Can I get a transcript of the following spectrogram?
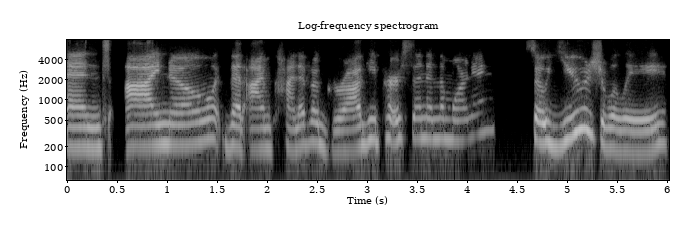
And I know that I'm kind of a groggy person in the morning. So, usually,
